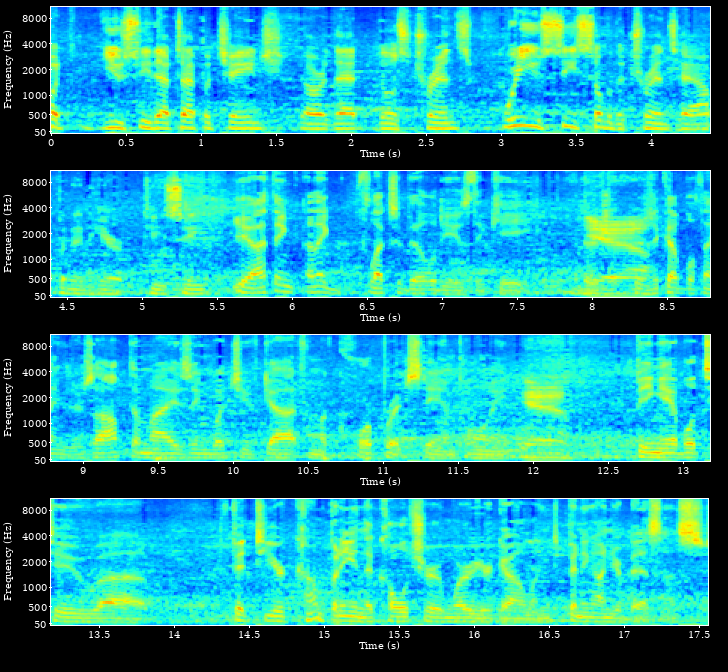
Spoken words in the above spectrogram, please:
But you see that type of change or that those trends. Where do you see some of the trends happening here, TC? Yeah, I think I think flexibility is the key. There's, yeah. there's a couple things. There's optimizing what you've got from a corporate standpoint. Yeah. Being able to uh, fit to your company and the culture and where you're going, depending on your business,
